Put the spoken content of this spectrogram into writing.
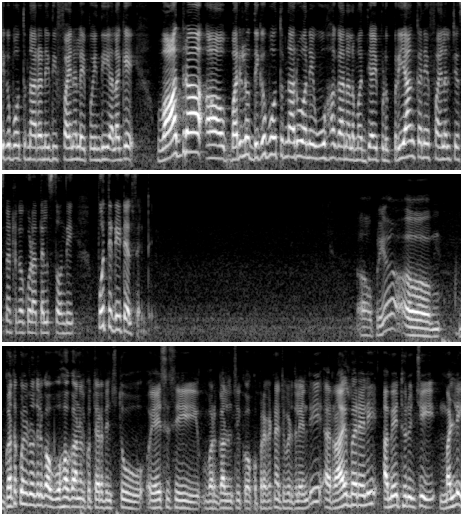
దిగబోతున్నారనేది ఫైనల్ అయిపోయింది. అలాగే వాద్రా బరిలో దిగబోతున్నారు అనే ఊహాగానాల మధ్య ఇప్పుడు ప్రియాంకనే ఫైనల్ చేసినట్లుగా కూడా తెలుస్తోంది. పూర్తి డీటెయిల్స్ ఏంటి? ప్రియ గత కొన్ని రోజులుగా ఊహాగానాలకు తెరదించుతూ ఏఐసిసి వర్గాల నుంచి ఒక ప్రకటన అయితే విడుదలైంది. రాయబరేలి అమేథి నుంచి మళ్ళీ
